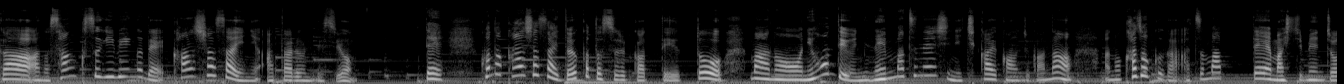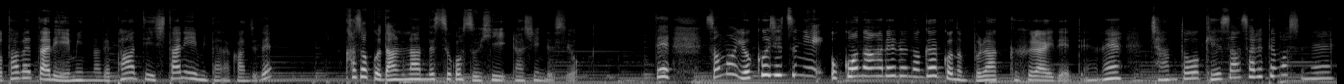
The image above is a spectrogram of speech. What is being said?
があのサンクスギビングで感謝祭にあたるんですよ。でこの感謝祭どういうことするかっていうと、まあ、あの日本っていう年末年始に近い感じかなあの家族が集まって、まあ、七面鳥食べたりみんなでパーティーしたりみたいな感じで家族団らんで過ごす日らしいんですよ。でその翌日に行われるのがこのブラックフライデーっていうねちゃんと計算されてますね。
